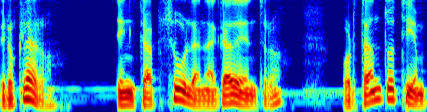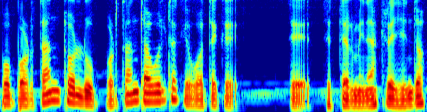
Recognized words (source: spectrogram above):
Pero claro, te encapsulan acá adentro por tanto tiempo, por tanto loop, por tanta vuelta que vos te, te, terminás creyendo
